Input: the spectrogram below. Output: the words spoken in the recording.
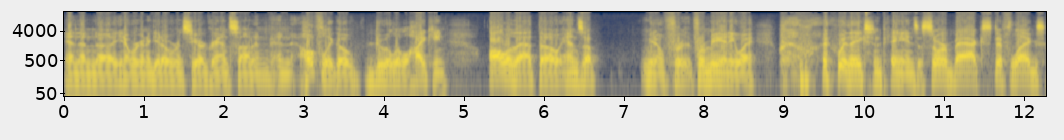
and then uh, you know we're going to get over and see our grandson, and and hopefully go do a little hiking. All of that though ends up you know, for, for me anyway, with aches and pains, a sore back, stiff legs.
